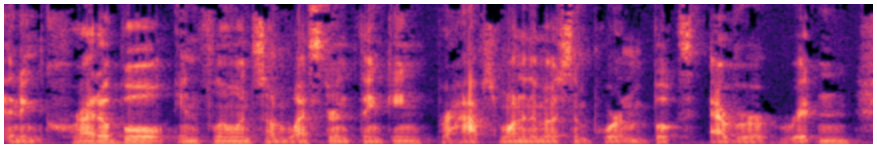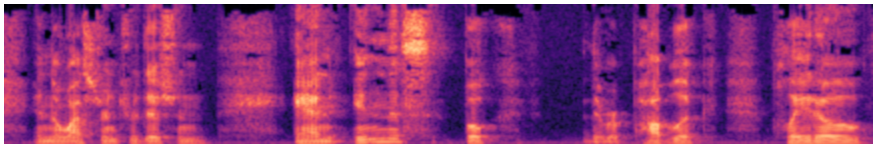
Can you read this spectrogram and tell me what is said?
an incredible influence on Western thinking, perhaps one of the most important books ever written in the Western tradition. And in this book, The Republic, Plato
